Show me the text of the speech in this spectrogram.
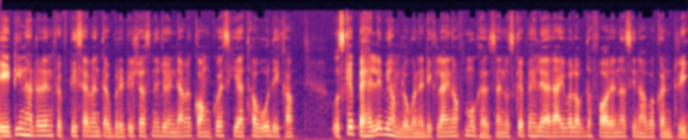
1857 तक ब्रिटिशर्स ने जो इंडिया में कॉन्क्वेस्ट किया था, वो देखा। उसके पहले भी हम लोगों ने डिक्लाइन ऑफ़ मुगल्स एंड उसके पहले arrival of the foreigners in our country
